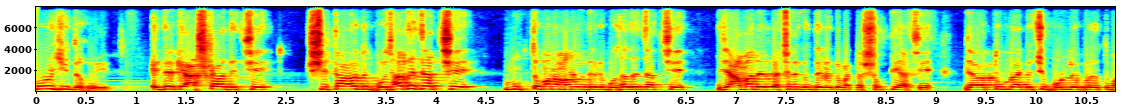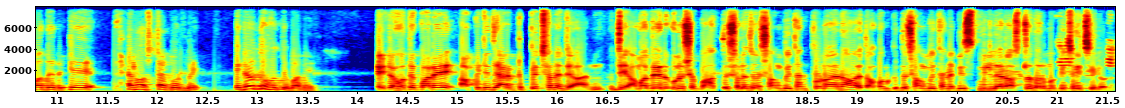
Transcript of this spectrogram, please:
পরিচিত হয়ে এদেরকে আশকারা দিচ্ছে সে তারা হয়তো বোঝাতে চাচ্ছে মুক্ত মনা মানুষদেরকে বোঝাতে চাচ্ছে যে আমাদের পেছনে কিন্তু এরকম একটা শক্তি আছে, যারা তোমরা কিছু বললে পরে তোমাদেরকে হেনস্থা করবে। এটাও তো হতে পারে। এটা হতে পারে, আপনি যদি আরেকটু পেছনে যান, যে আমাদের উনিশশো বাহাত্তর সালে যখন সংবিধান প্রণয়ন হয়, তখন কিন্তু সংবিধানে বিসমিল্লা রাষ্ট্রধর্ম কিছুই ছিল না।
